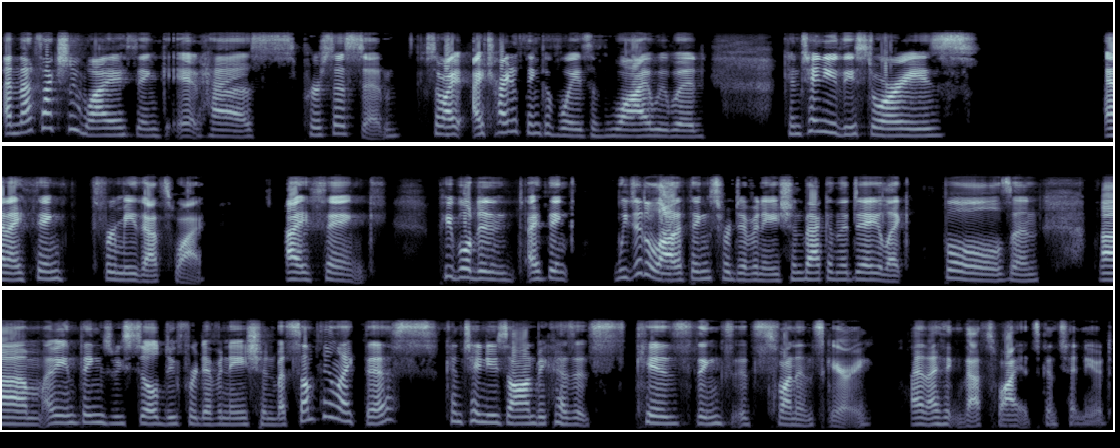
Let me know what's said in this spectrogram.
And that's actually why I think it has persisted. So I, I try to think of ways of why we would continue these stories. And I think for me that's why. I think people didn't I think we did a lot of things for divination back in the day, like bulls and um I mean things we still do for divination, but something like this continues on because it's kids thinks it's fun and scary. And I think that's why it's continued.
